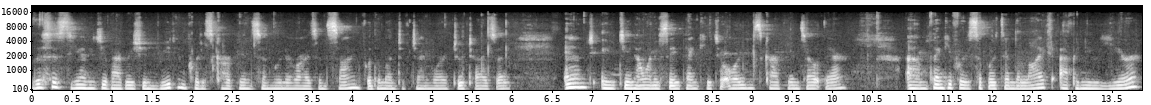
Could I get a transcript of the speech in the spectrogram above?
This is the energy vibration reading for the Scorpion Sun Moon Horizon sign for the month of January 2018. I want to say thank you to all you Scorpions out there. Um, thank you for the support and the like. Happy New Year.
